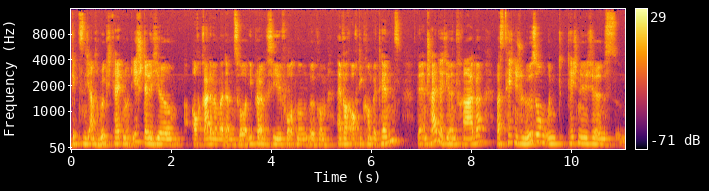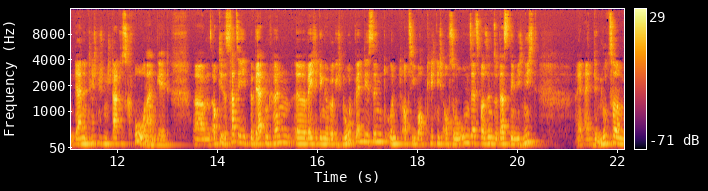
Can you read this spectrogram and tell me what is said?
gibt es nicht andere Möglichkeiten? Und ich stelle hier, auch gerade wenn wir dann zur E-Privacy-Verordnung äh, kommen, einfach auch die Kompetenz der Entscheider hier in Frage, was technische Lösungen und technisches, ja, einen technischen Status quo angeht ähm, ob die das tatsächlich bewerten können, äh, welche Dinge wirklich notwendig sind und ob sie überhaupt technisch auch so umsetzbar sind, sodass nämlich nicht ein, ein, dem Nutzer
